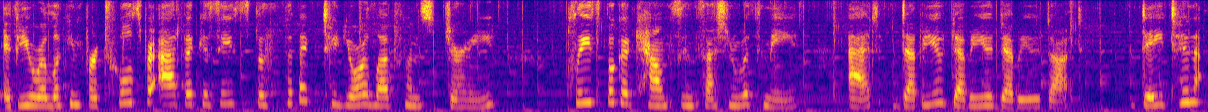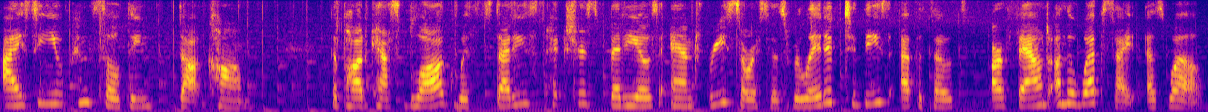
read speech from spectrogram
If you are looking for tools for advocacy specific to your loved one's journey, please book a counseling session with me at www.daytonicuconsulting.com. The podcast blog with studies, pictures, videos, and resources related to these episodes are found on the website as well.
